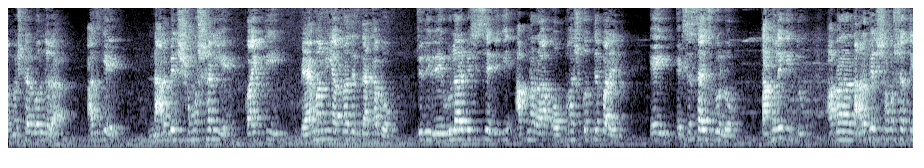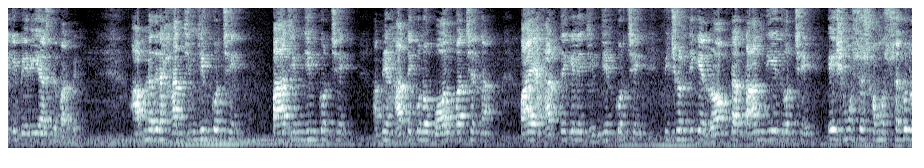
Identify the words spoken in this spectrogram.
নমস্কার বন্ধুরা, আজকে নার্ভের সমস্যা নিয়ে কয়েকটি ব্যায়াম আমি আপনাদের দেখাবো। যদি রেগুলার বেসিসে যদি আপনারা অভ্যাস করতে পারেন এই এক্সারসাইজগুলো তাহলে কিন্তু আপনারা নার্ভের সমস্যা থেকে বেরিয়ে আসতে পারবেন। আপনাদের হাত ঝিমঝিম করছে, পা ঝিমঝিম করছে, আপনি হাতে কোনো বল পাচ্ছেন না পায়ে হাঁটতে গেলে ঝিমঝিম করছে, পিছন দিকে রগটা টান দিয়ে ধরছে। এই সমস্ত সমস্যাগুলো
